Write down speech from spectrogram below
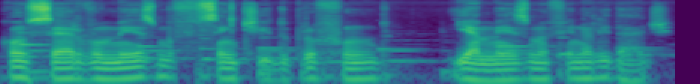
conserva o mesmo sentido profundo e a mesma finalidade.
